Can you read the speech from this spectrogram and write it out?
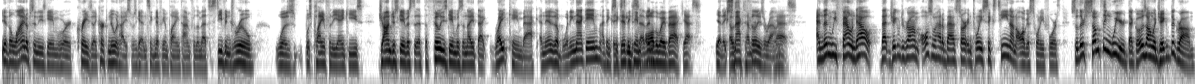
Yeah, the lineups in these games were crazy. Like Kirk Nieuwenhuis was getting significant playing time for the Mets. Stephen Drew was was playing for the Yankees. John just gave us that the Phillies game was the night that Wright came back, and they ended up winning that game. I think They did. They came seven. all the way back. Yes. Yeah, they smacked the Phillies around. Yes. And then we found out that Jacob DeGrom also had a bad start in 2016 on August 24th. So there's something weird that goes on with Jacob DeGrom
